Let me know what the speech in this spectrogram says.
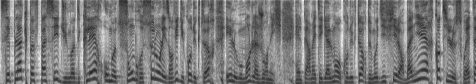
ces plaques peuvent passer du mode clair au mode sombre selon les envies du conducteur et le moment de la journée. Elles permettent également aux conducteurs de modifier leur bannière quand ils le souhaitent,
